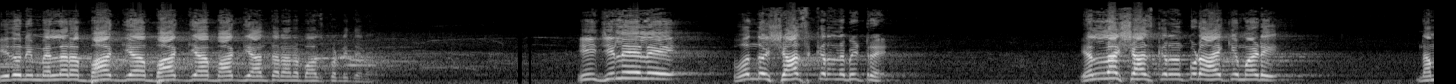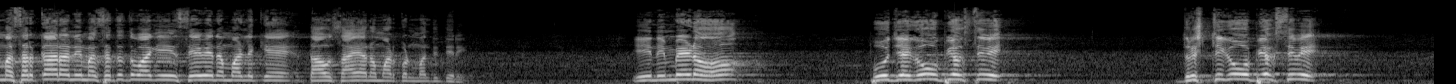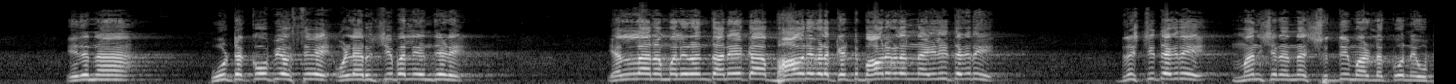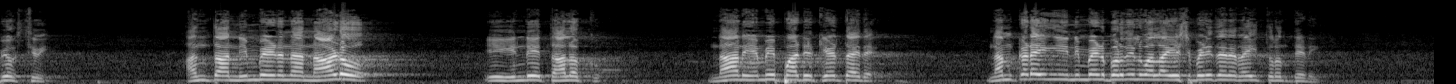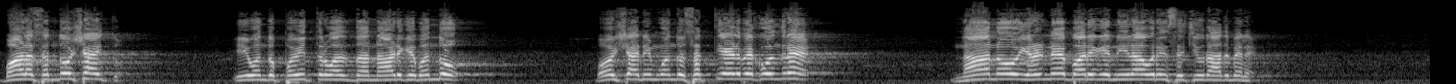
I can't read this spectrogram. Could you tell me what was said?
ಇದು ನಿಮ್ಮೆಲ್ಲರ ಭಾಗ್ಯ ಭಾಗ್ಯ ಭಾಗ್ಯ ಅಂತ ನಾನು ಭಾವಿಸ್ಕೊಂಡಿದ್ದೇನೆ. ಈ ಜಿಲ್ಲೆಯಲ್ಲಿ ಒಂದು ಶಾಸಕರನ್ನು ಬಿಟ್ಟರೆ ಎಲ್ಲ ಶಾಸಕರನ್ನು ಕೂಡ ಆಯ್ಕೆ ಮಾಡಿ ನಮ್ಮ ಸರ್ಕಾರ ನಿಮ್ಮ ಸತತವಾಗಿ ಸೇವೆಯನ್ನು ಮಾಡಲಿಕ್ಕೆ ತಾವು ಸಹಾಯನ ಮಾಡ್ಕೊಂಡು ಬಂದಿದ್ದೀರಿ. ಈ ನಿಂಬೆಹಣ್ಣು ಪೂಜೆಗೂ ಉಪಯೋಗಿಸ್ತೀವಿ, ದೃಷ್ಟಿಗೂ ಉಪಯೋಗಿಸ್ತೀವಿ. ಇದನ್ನ ಊಟಕ್ಕೂ ಉಪಯೋಗಿಸ್ತೀವಿ. ಒಳ್ಳೆ ರುಚಿ ಬರಲಿ ಅಂತೇಳಿ. ಎಲ್ಲ ನಮ್ಮಲ್ಲಿರುವಂತ ಅನೇಕ ಭಾವನೆಗಳ, ಕೆಟ್ಟ ಭಾವನೆಗಳನ್ನು ಇಳಿ ತೆಗೆದಿ, ದೃಷ್ಟಿ ತೆಗೆದಿ ಮನುಷ್ಯನನ್ನು ಶುದ್ಧಿ ಮಾಡಲಿಕ್ಕೂ ನೀವು ಉಪಯೋಗಿಸ್ತೀವಿ. ಅಂತ ನಿಂಬೆಹಣ್ಣನ ನಾಡು ಈ ಇಂಡಿ ತಾಲೂಕು. ನಾನು ಎಂ ಬಿ ಪಾಟೀಲ್ ಕೇಳ್ತಾ ಇದ್ದೆ. ನಮ್ಮ ಕಡೆ ಹಿಂಗೆ ಈ ನಿಂಬೆಹಣ್ಣು ಬರೋದಿಲ್ವಲ್ಲ, ಎಷ್ಟು ಬೆಳೀತಾರೆ ರೈತರು ಅಂತೇಳಿ. ಭಾಳ ಸಂತೋಷ ಆಯಿತು. ಈ ಒಂದು ಪವಿತ್ರವಾದ ನಾಡಿಗೆ ಬಂದು ಬಹುಶಃ ನಿಮ್ಗೊಂದು ಸತ್ಯ ಹೇಳಬೇಕು ಅಂದ್ರೆ ನಾನು ಎರಡನೇ ಬಾರಿಗೆ ನೀರಾವರಿ ಸಚಿವನಾದ ಮೇಲೆ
